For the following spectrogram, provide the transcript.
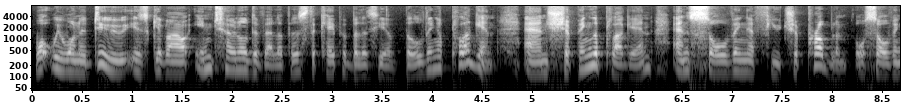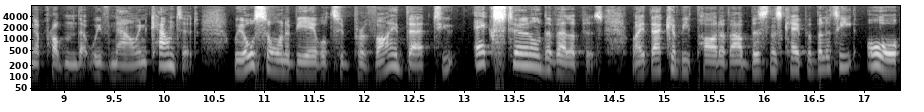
What we want to do is give our internal developers the capability of building a plugin and shipping the plugin and solving a future problem or solving a problem that we've now encountered. We also want to be able to provide that to external developers, right? That could be part of our business capability or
